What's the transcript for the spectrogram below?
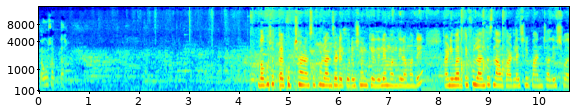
बघू शकता. बघू शकता खूप छान असं फुलांचं डेकोरेशन केलेलं आहे मंदिरामध्ये. आणि वरती फुलांचंच नाव काढलंय श्री पांचालेश्वर.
